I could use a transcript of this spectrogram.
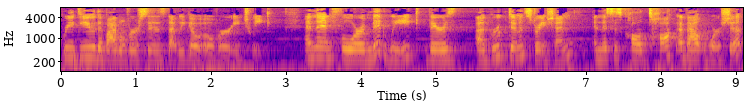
review the Bible verses that we go over each week. And then for midweek, there's a group demonstration, and this is called Talk About Worship.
